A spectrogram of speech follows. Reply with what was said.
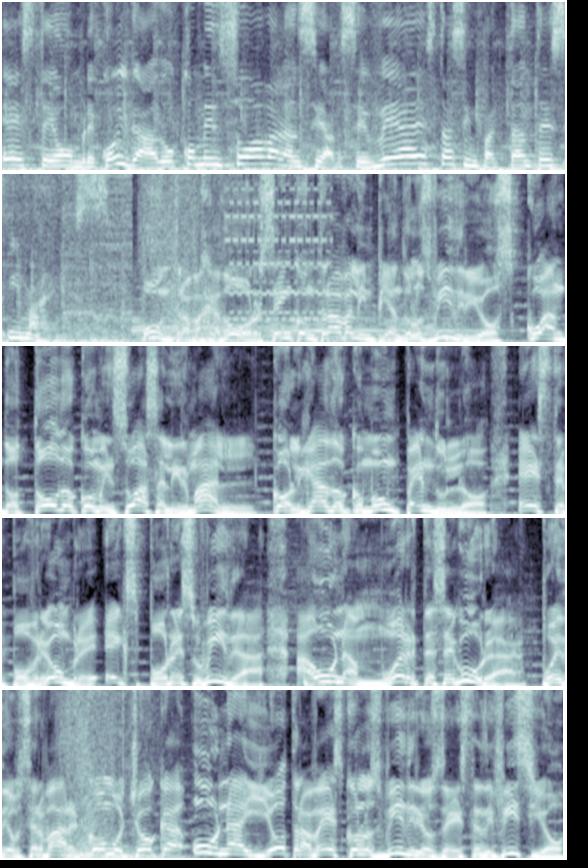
este hombre colgado comenzó a balancearse. Vea estas impactantes imágenes. Un trabajador se encontraba limpiando los vidrios cuando todo comenzó a salir mal. Colgado como un péndulo, este pobre hombre expone su vida a una muerte segura. Puede observar cómo choca una y otra vez con los vidrios de este edificio,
